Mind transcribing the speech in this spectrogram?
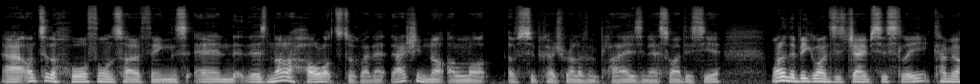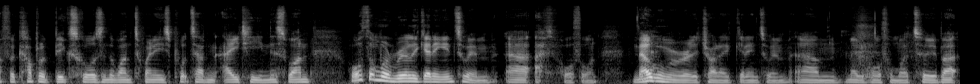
Uh, onto the Hawthorn side of things, and there's not a whole lot to talk about. That there are actually not a lot of Supercoach relevant players in our side this year. One of the big ones is James Sicily, coming off a couple of big scores in the 120s, puts out an 80 in this one. Hawthorn were really getting into him. Uh, Hawthorn. Melbourne yeah. were really trying to get into him. Um, maybe Hawthorn were too, but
